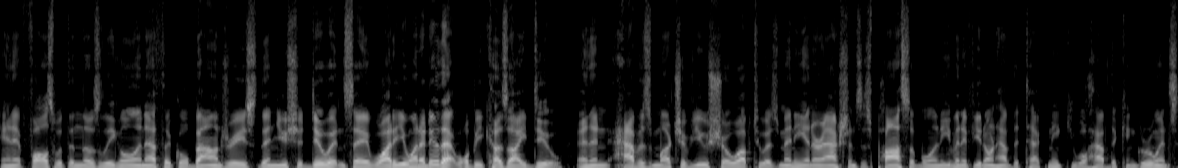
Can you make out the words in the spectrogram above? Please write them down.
and it falls within those legal and ethical boundaries, then you should do it and say, Why do you want to do that? Well, because I do. And then have as much of you show up to as many interactions as possible. And even if you don't have the technique, you will have the congruence.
